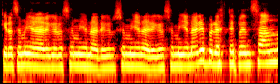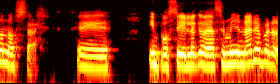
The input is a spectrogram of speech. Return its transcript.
quiero ser millonario, quiero ser millonario, quiero ser millonario, quiero ser millonario, pero esté pensando, no sé, eh, imposible que vaya a ser millonaria, pero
